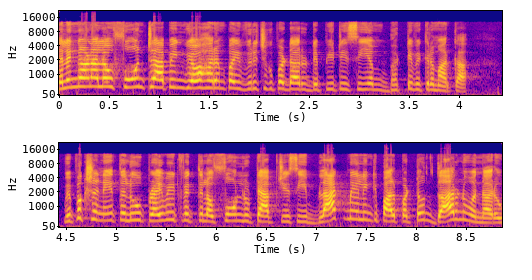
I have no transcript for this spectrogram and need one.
తెలంగాణలో ఫోన్ ట్యాపింగ్ వ్యవహారంపై విరుచుకుపడ్డారు డిప్యూటీ సీఎం భట్టి విక్రమార్క. విపక్ష నేతలు ప్రైవేట్ వ్యక్తుల ఫోన్లు ట్యాప్ చేసి బ్లాక్ మెయిలింగ్కి పాల్పడటం దారుణమన్నారు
